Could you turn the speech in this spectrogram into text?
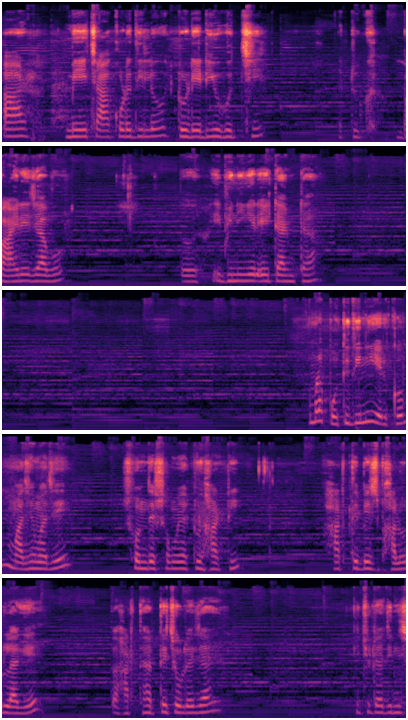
আর মেয়ে চা করে দিল, একটু রেডিও হচ্ছি। একটু বাইরে যাব। তো ইভিনিংয়ের এই টাইমটা আমরা প্রতিদিনই এরকম মাঝে মাঝে সন্ধ্যের সময় একটু হাঁটি। হাঁটতে বেশ ভালো লাগে। তো হাঁটতে হাঁটতে চলে যায় কিছুটা জিনিস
